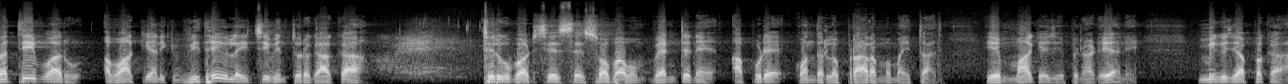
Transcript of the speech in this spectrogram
ప్రతి వారు ఆ వాక్యానికి విధేయులై జీవింతురుగాక. తిరుగుబాటు చేసే స్వభావం వెంటనే అప్పుడే కొందరిలో ప్రారంభమవుతుంది ఏం మాకే చెప్పినాడే అని మీకు చెప్పక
